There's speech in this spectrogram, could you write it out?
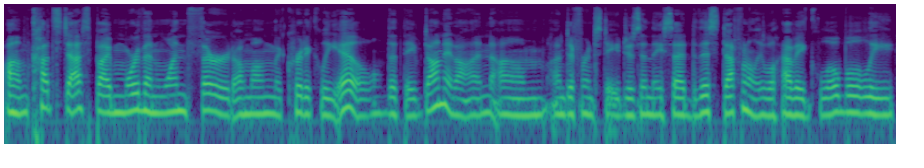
um, cuts deaths by more than one third among the critically ill that they've done it on um, on different stages. And they said this definitely will have a globally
